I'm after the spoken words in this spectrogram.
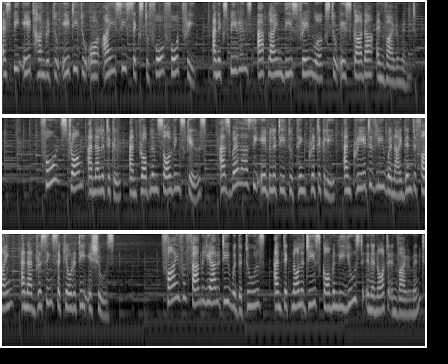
SP 800 82 or IEC 62443, and experience applying these frameworks to a SCADA environment. 4. Strong analytical and problem solving skills, as well as the ability to think critically and creatively when identifying and addressing security issues. 5. Familiarity with the tools and technologies commonly used in an OT environment,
